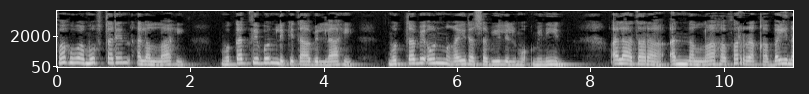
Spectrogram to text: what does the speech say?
فهو مفتر علی اللہ مکذب لکتاب اللہ متبع غیر سبیل المؤمنین۔ اللہ ترا ان اللہ فرق بین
